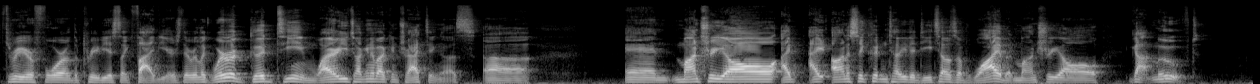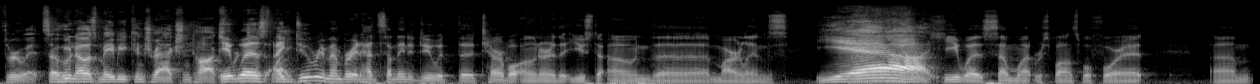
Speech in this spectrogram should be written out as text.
three or four of the previous like five years. They were like, "We're a good team. Why are you talking about contracting us?" Uh, and Montreal, I, I honestly couldn't tell you the details of why, but Montreal got moved through it. So who knows? Maybe contraction talks. It was. just I do remember it had something to do with the terrible owner that used to own the Marlins. Yeah, He was somewhat responsible for it. Um,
